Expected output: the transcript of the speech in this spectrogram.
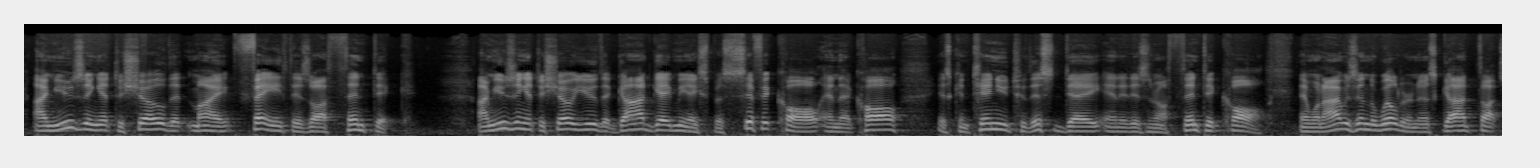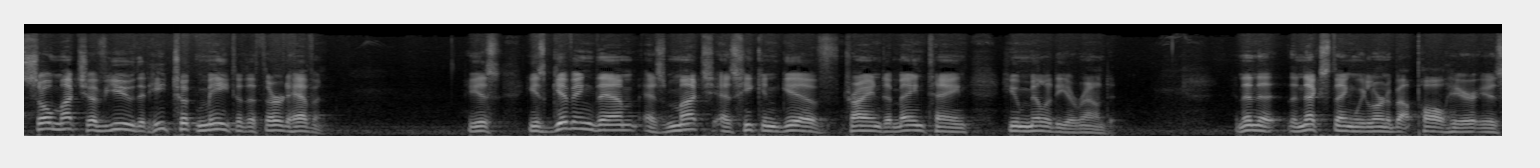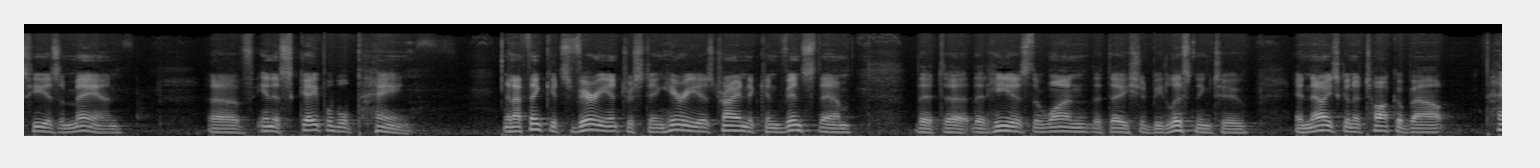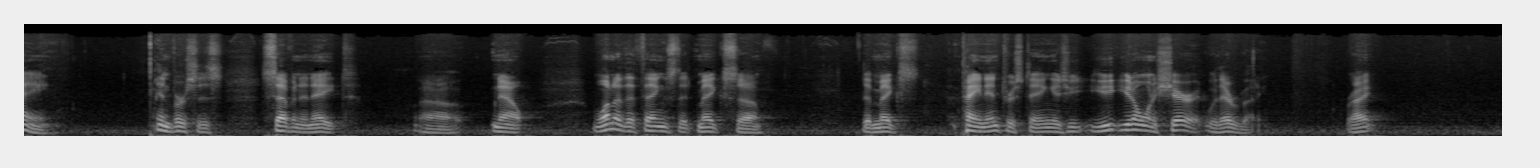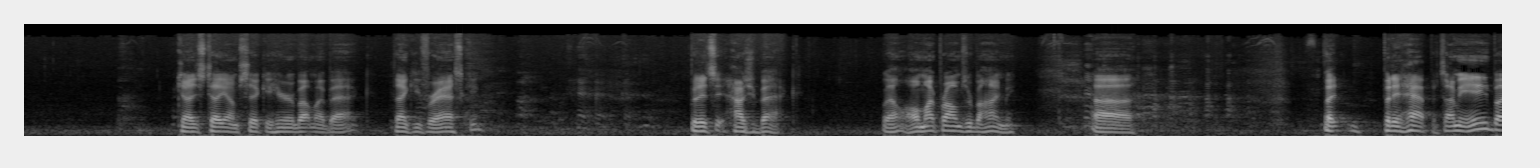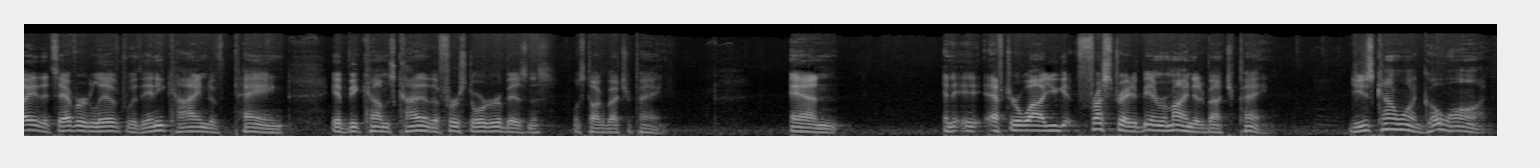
I'm using it to show that my faith is authentic. I'm using it to show you that God gave me a specific call, and that call is continued to this day, and it is an authentic call. And when I was in the wilderness, God thought so much of you that He took me to the third heaven. He is, He's giving them as much as he can give, trying to maintain humility around it. And then the, the next thing we learn about Paul here is he is a man of inescapable pain. And I think it's very interesting. Here he is trying to convince them that, uh, that he is the one that they should be listening to. And now he's going to talk about pain in verses 7 and 8. Uh, Now, one of the things that makes uh, that makes pain interesting is you, you, you don't want to share it with everybody, right? Can I just tell you I'm sick of hearing about my back? Thank you for asking. But it's how's your back? Well, all my problems are behind me. Uh, but but it happens. I mean, anybody that's ever lived with any kind of pain, it becomes kind of the first order of business. Let's talk about your pain. And and it, after a while, you get frustrated being reminded about your pain. You just kind of want to go on.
